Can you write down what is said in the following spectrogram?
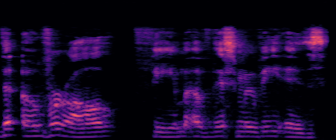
the overall theme of this movie is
